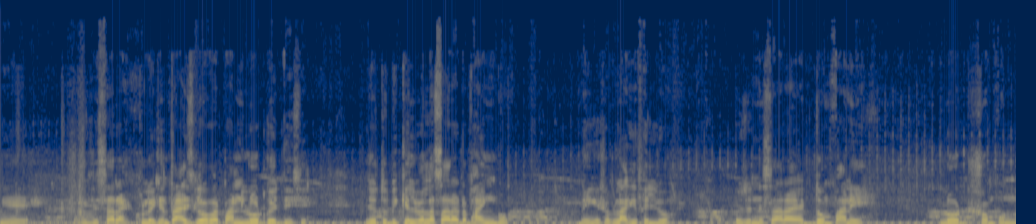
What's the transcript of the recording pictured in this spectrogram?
নিয়ে এই যে চারা খুলে কিন্তু আজকেও আবার পানি লোড করে দিয়েছি। যেহেতু বিকেলবেলা চারাটা ভাঙবো, ভেঙে সব লাগিয়ে ফেলব। ওই জন্য চারা একদম পানি লোড সম্পূর্ণ।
